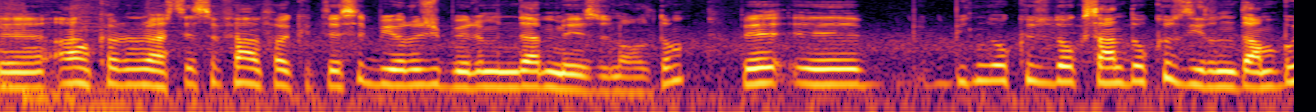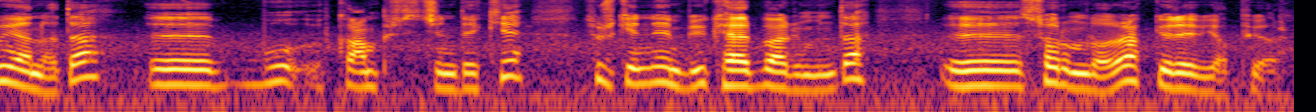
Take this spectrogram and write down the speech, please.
Ee, Ankara Üniversitesi Fen Fakültesi Biyoloji bölümünden mezun oldum. Ve e, 1999 yılından bu yana da e, bu kampüs içindeki Türkiye'nin en büyük herbaryumunda e, sorumlu olarak görev yapıyorum.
